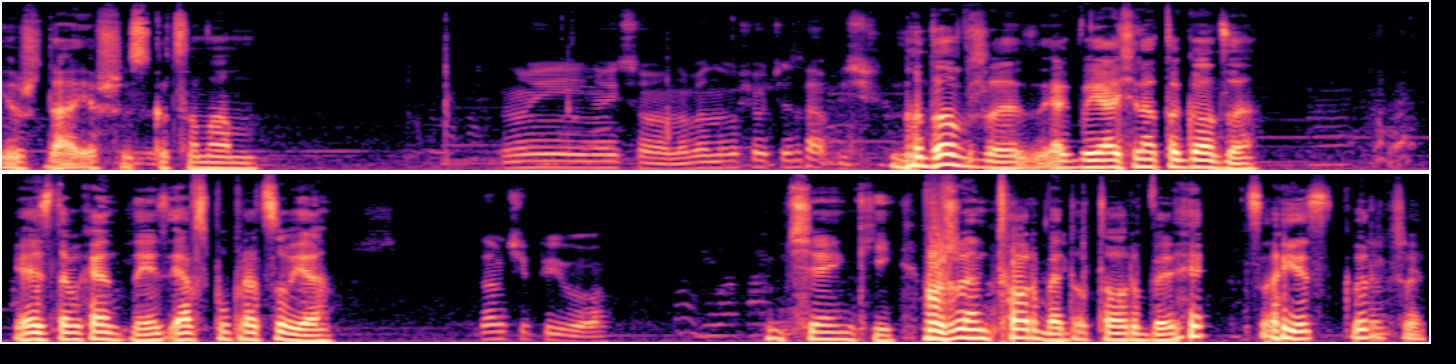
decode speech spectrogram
Już daję wszystko, co mam. No i, no i co, no będę musiał cię zabić. No dobrze, jakby ja się na to godzę. Ja jestem chętny, jest, ja współpracuję. Dam ci piwo. Dzięki. Włożyłem torbę do torby. Co jest, kurczę?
